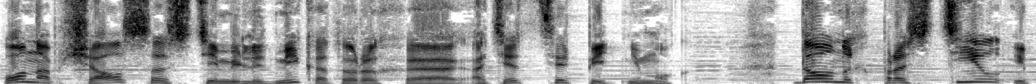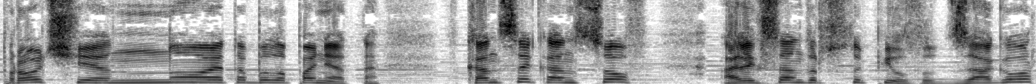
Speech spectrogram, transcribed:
он общался с теми людьми, которых э, отец терпеть не мог. Да, он их простил и прочее, но это было понятно. В конце концов, Александр вступил в заговор,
